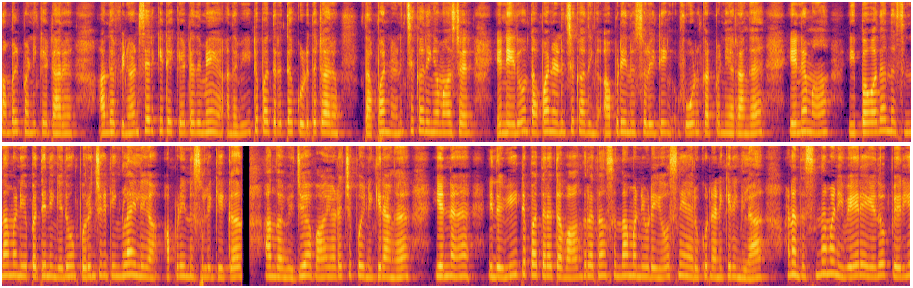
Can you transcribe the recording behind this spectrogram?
கம்பல் பண்ணி கேட்டார். அந்த ஃபினான்சியர் கிட்டே கேட்டதுமே அந்த வீட்டு பத்திரத்தை கொடுத்துட்டாரு. தப்பாக நினச்சிக்காதீங்க மாஸ்டர். என்னை எதுவும் தப்பாக நினச்சிக்காதீங்க அப்படின்னு சொல்லிட்டு ஃபோன் கட் பண்ணிடுறாங்க. என்னம்மா இப்போவாது அந்த சிந்தாமணியை பற்றி நீங்கள் எதுவும் புரிஞ்சுக்கிட்டீங்களா இல்லையா? அப்படின்னு சொல்லி கேட்க அங்கே விஜயா வாயடைச்சு போய் நிற்கிறாங்க என்ன இந்த வீட்டு பத்திரத்தை வாங்குறது தான் சிந்தாமணியோட யோசனையாக இருக்கும்னு நினைக்கிறீங்களா? ஆனால் அந்த சிந்தாமணி வேறு ஏதோ பெரிய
